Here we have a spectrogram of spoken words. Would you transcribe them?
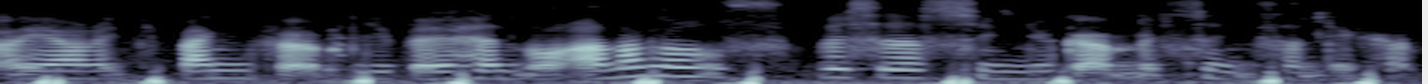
og jeg er rigtig bange for at blive behandlet anderledes, hvis jeg synliggør mit sindshandicap.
